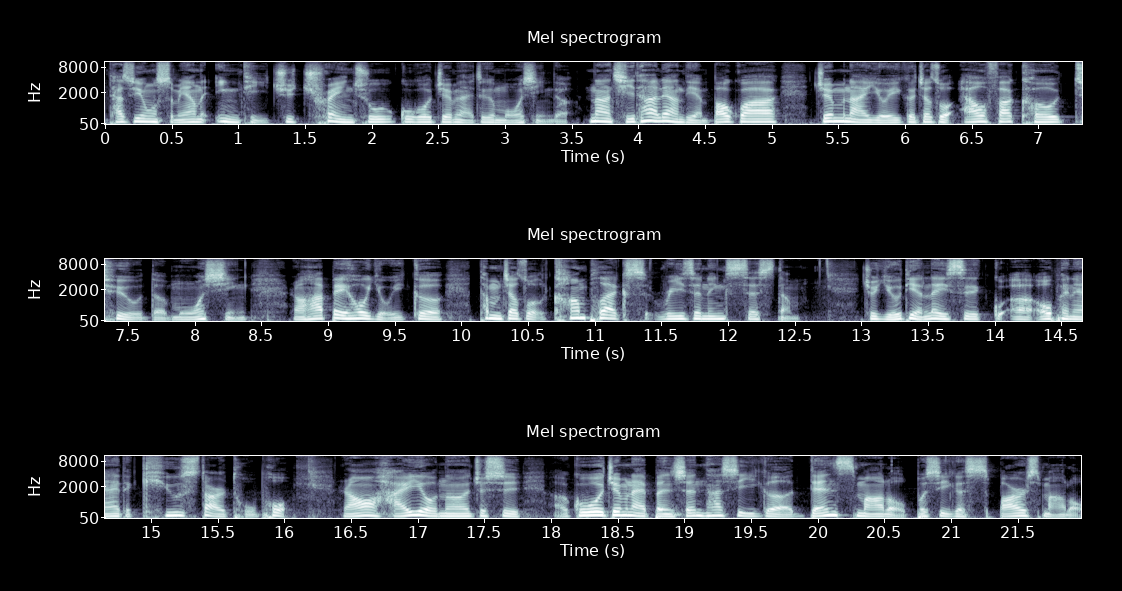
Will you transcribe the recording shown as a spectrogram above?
它是用什么样的硬体去 train 出 Google Gemini 这个模型的。那其他的亮点包括 Gemini 有一个叫做 AlphaCode 2的模型，然后它背后有一个他们叫做 Complex Reasoning System。就有点类似呃 OpenAI 的 Q-Star 突破，然后还有呢，就是呃 Google Gemini 本身它是一个 dense model，不是一个 sparse model，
